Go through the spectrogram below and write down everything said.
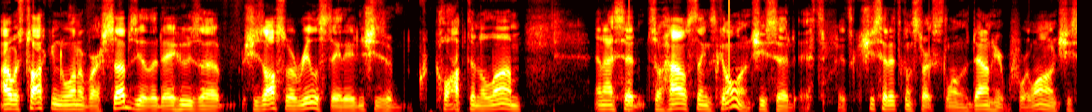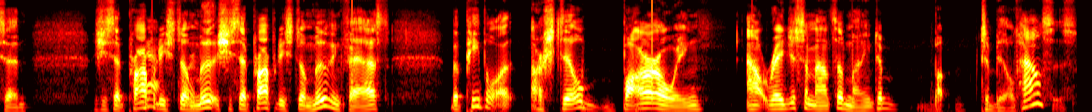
I was talking to one of our subs the other day who's a she's also a real estate agent. She's a Clopton alum. And I said, "So how's things going?" She said, "It's, it's she said it's going to start slowing down here before long." She said, "She said property yeah, still move. She said property's still moving fast, but people are still borrowing outrageous amounts of money to to build houses.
